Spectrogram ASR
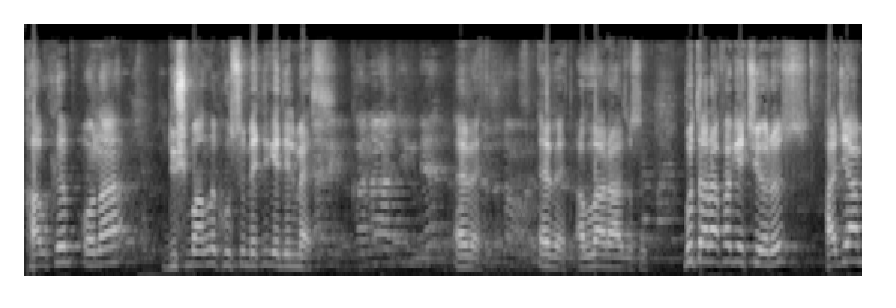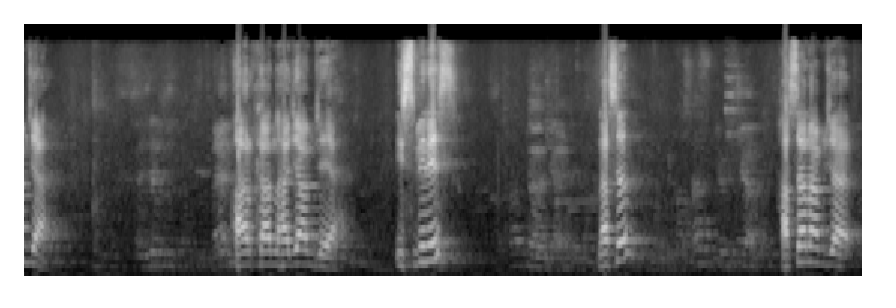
kalkıp ona düşmanlık husumetlik edilmez. Yani kanaatinde Evet. Evet Allah razı olsun. Bu tarafa geçiyoruz. Hacı amca. Arkanda hacı amcaya. İsminiz? Nasıl? Hasan amca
